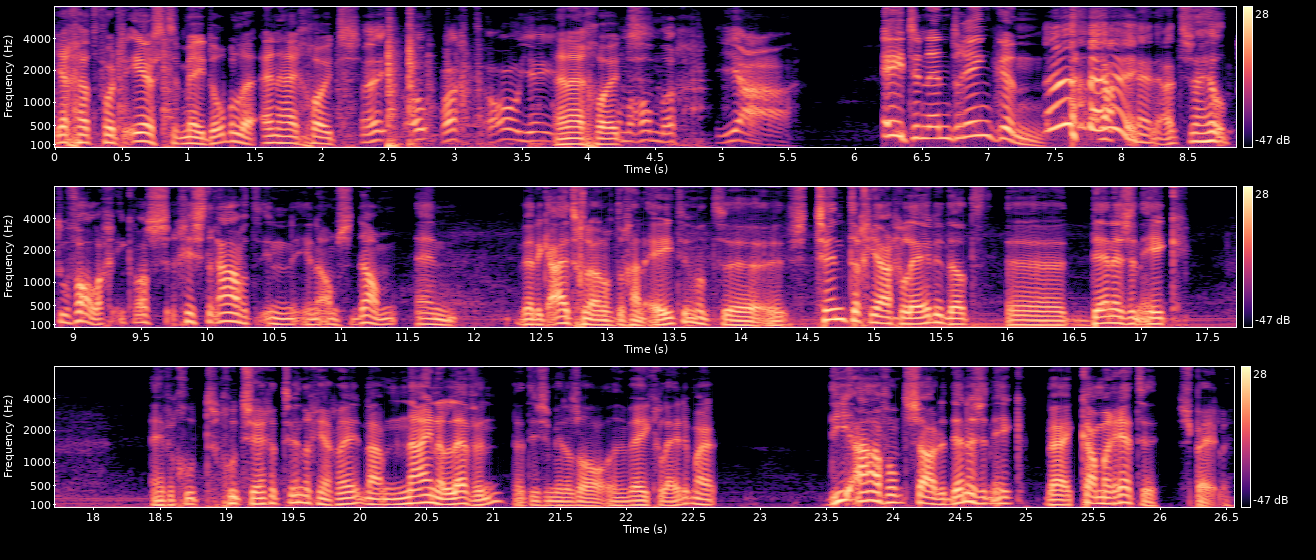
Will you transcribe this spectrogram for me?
jij gaat voor het eerst mee dobbelen. En hij gooit, Hey, oh, wacht. Oh jee. en hij gooit Onhandig. Ja. eten en drinken. Ja, het is heel toevallig. Ik was gisteravond in, in Amsterdam en werd ik uitgenodigd om te gaan eten. Want eh, het is twintig jaar geleden dat eh, Dennis en ik, even goed, goed zeggen, twintig jaar geleden, nou 9-11, dat is inmiddels al een week geleden, maar die avond zouden Dennis en ik bij Kameretten spelen.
